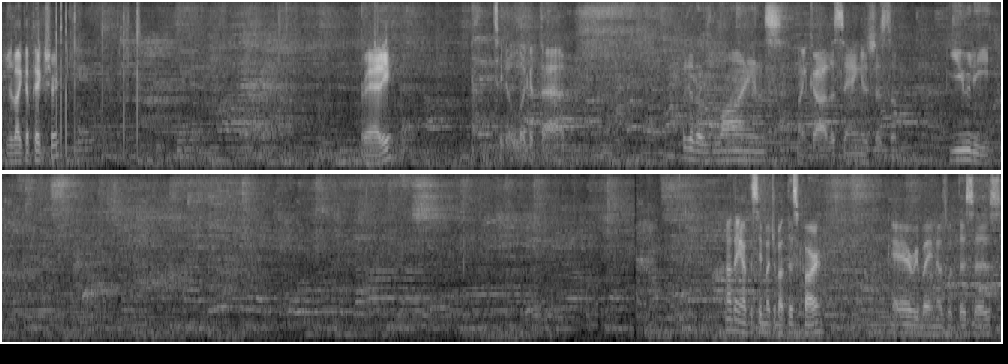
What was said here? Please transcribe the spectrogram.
Would you like a picture? Ready? Take a look at that. Look at those lines. My god, this thing is just a beauty. Don't think I have to say much about this car. Everybody knows what this is.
